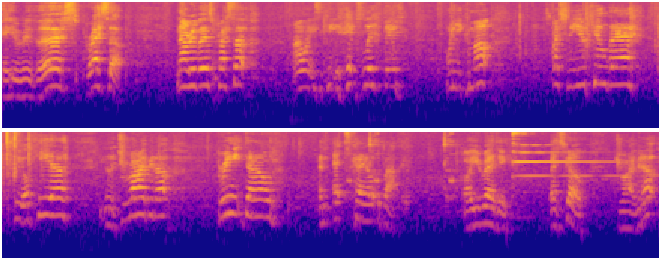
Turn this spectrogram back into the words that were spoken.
a reverse press up. Now reverse press up, I want you to keep your hips lifted when you come up, especially you Kildare. So you're here, you're to drive it up, bring it down and exhale at the back. Are you ready? Let's go. Drive it up,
